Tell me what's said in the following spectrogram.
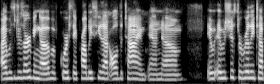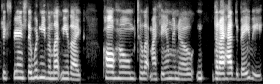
I was deserving of. Of course, they probably see that all the time, and um, it, it was just a really tough experience. They wouldn't even let me like call home to let my family know that I had the baby.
